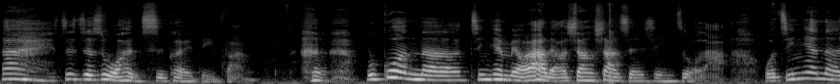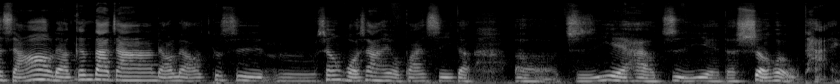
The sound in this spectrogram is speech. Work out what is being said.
唉，这就是我很吃亏的地方。不过呢，今天没有要聊向上升星座啦。我今天呢，想要聊跟大家聊聊，就是嗯，生活上很有关系的，呃，职业还有置业的社会舞台。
